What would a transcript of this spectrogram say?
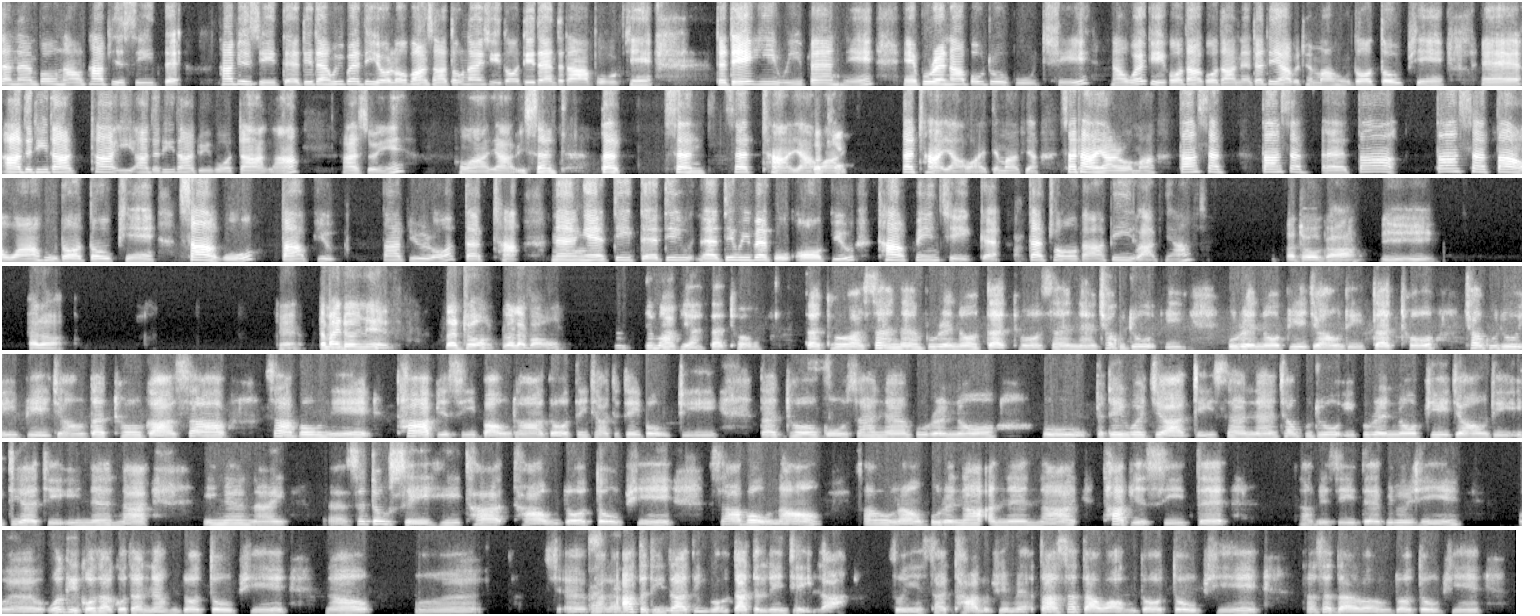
ဇဏံပုံနောင်ထပစ္စည်းတဲ့ထပစ္စည်းတဲ့တေတံဝိပတ္တိရောလောဘစာသုံးတိုင်းရှိသောတေတံတရာပူဖြင့်တတေဤဝိပန်းနှင့်အဲပုရဏပုတ်တို့ကိုခြေနောက်ဝက်ကေကောတာကောတာနဲ့တတိယပထမဟုသောတုတ်ဖြင့်အဲအာတတိတထဤအာတတိတတွေပေါ်တလာအဲဆိုရင်ဟိုဟာရပြီစတ်တက်စန်စတ်ထရပါစတ်ထရပါတင်ပါဗျာစတ်ထရတော့မှာတာစတ်တာစတ်အဲတာ တာစတ္တဝါဟုသောတုတ်ဖြင့်စကိုတပြုတာပြုတော့တထနာငဲ့တိတဲ့တိတိဝိဘက်ကိုအောပြုထခွင်းချေကတတ်ထောကပြီးပါဗျာတထောကပြီးအဲ့တော့ကဲတမိုက်တော်ကြီးနဲ့တထောတွက်လိုက်ပါဦးဓမ္မဗျာတတ်ထော တတ်ထောဟာစန္နံပူရနောတတ်ထောစန္နံ6ခုတို့ဤပူရနောပြေကြောင်းဒီတတ်ထော6ခုတို့ဤပြေကြောင်းတတ်ထောကစစပုံနှင့်ထပစ္စည်းပေါင်းထားသောသင်္ချာတတိပုတ်ဒီတတ်ထောကိုစန္နံပူရနောဟုတတိဝကြဒီစန္နံ6ခုတို့ဤပူရနောပြေကြောင်းဒီဣတိယတိဤနဲ့၌ဤနဲ့၌ စတုတ်စေဟိထထာဟုသောတုံးဖြင့်စာပုံနောင်စာပုံနောင်ပုရဏအနေ၌ထပစ္စည်းတဲ့ထပစ္စည်းတဲ့ပြီးလို့ရှိရင်ဝဂေကောတာကောတာနံဟုသောတုံးဖြင့်နောက်အဲဘာလဲအတတိတတိဘောတတလင်းချိတ်လားဆိုရင်စထလို့ဖြစ်မယ်အတသတ္တဝါဟုသောတုံးဖြင့်သသတ္တဝါဟုသောတုံးဖြင့်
